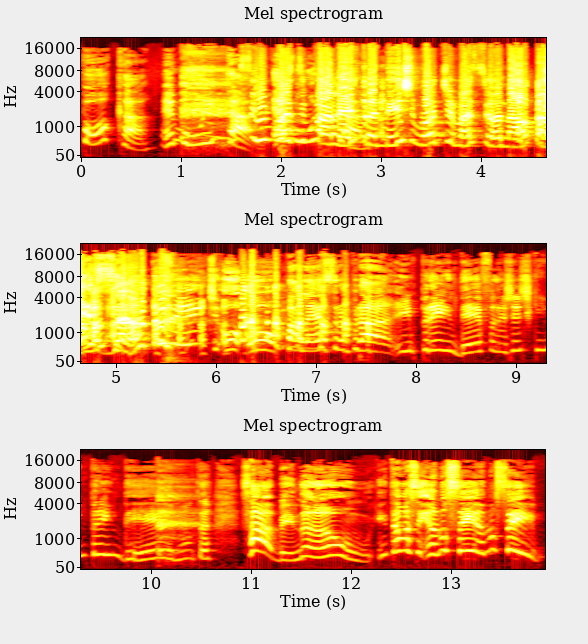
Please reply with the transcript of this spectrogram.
pouca. É muita. Se é fosse muita. palestra desmotivacional, tava certo. Exatamente. ou, ou palestra pra empreender. Eu falei, gente, que empreender? Não tá- Sabe? Não. Então, assim, eu não sei, eu não sei.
